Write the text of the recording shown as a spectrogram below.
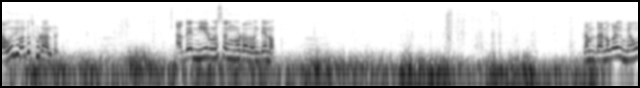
ರೌದಿ ಒಂದು ಸುಡಲ್ರಿ. ಅದೇ ನೀರು ಉಣಸಂಗೆ ನೋಡೋದು ಒಂದೇನೋ. ನಮ್ಮ ದನಗಳಿಗೆ ಮೇವೂ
